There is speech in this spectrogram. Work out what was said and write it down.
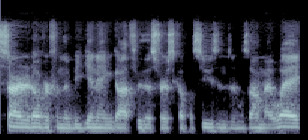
started over from the beginning, got through this first couple seasons and was on my way.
